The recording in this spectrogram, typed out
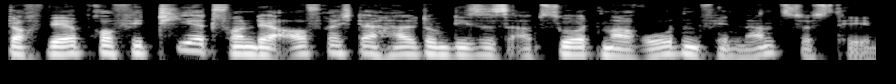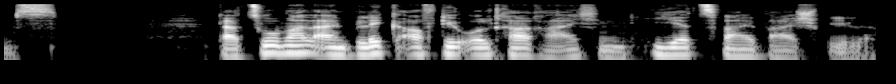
Doch wer profitiert von der Aufrechterhaltung dieses absurd maroden Finanzsystems? Dazu mal ein Blick auf die Ultrareichen. Hier zwei Beispiele.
